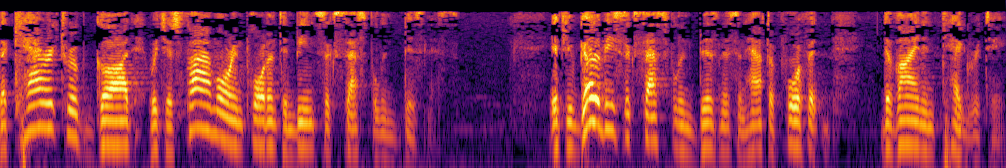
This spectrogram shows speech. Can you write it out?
the character of God, which is far more important than being successful in business. If you've got to be successful in business and have to forfeit divine integrity.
